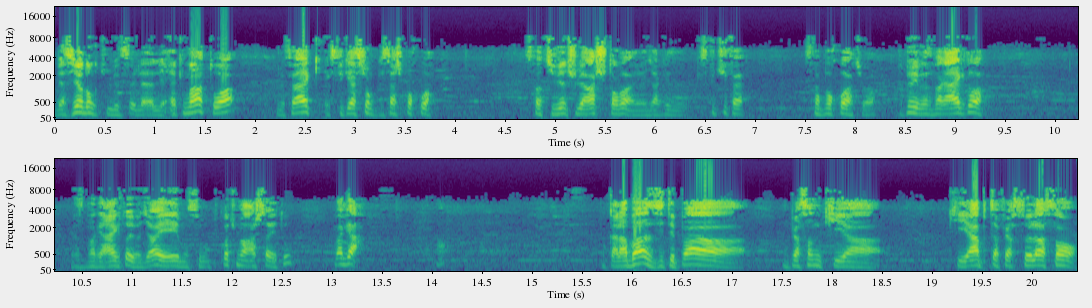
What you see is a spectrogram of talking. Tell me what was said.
Bien sûr, donc, le, la, les hikmah, toi, le fais avec explication, qu'il sache pourquoi. C'est pas tu viens, tu l'arraches, tu t'en vas. Il va dire, qu'est-ce que tu fais? C'est pas pourquoi, tu vois. Donc il va se bagarrer avec toi? Il va se bagarrer avec toi, il va dire, hey, pourquoi tu m'arraches ça et tout? Bagarre. Donc à la base, si t'es pas une personne qui a qui est apte à faire cela sans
